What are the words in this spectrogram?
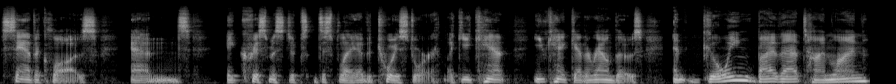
Santa Claus and a Christmas di- display at the toy store. Like you can't you can't get around those. And going by that timeline,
